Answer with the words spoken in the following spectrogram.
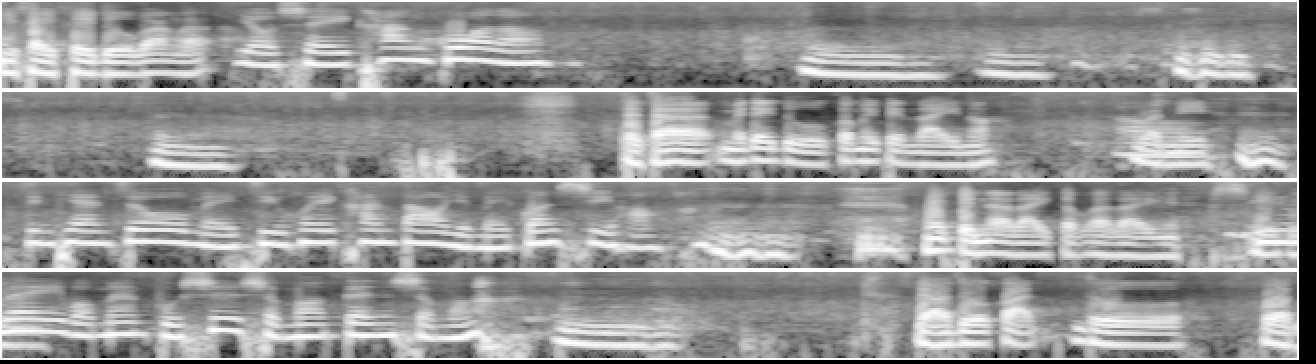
มีใครเคยดูบ้างละ 有谁看过呢？ อืมอืมเออแต่ถ้าไม่ได้ดูก็ไม่เป็นไรเนาะ 呃 วันนี้ 今天就没机会看到也没关系哈， ไม่เป็นอะไรกับอะไรไงไม่ 因 เป็น 为我们不是什么跟什么。 อืมเดี๋ยวดูก่อนดูฝน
